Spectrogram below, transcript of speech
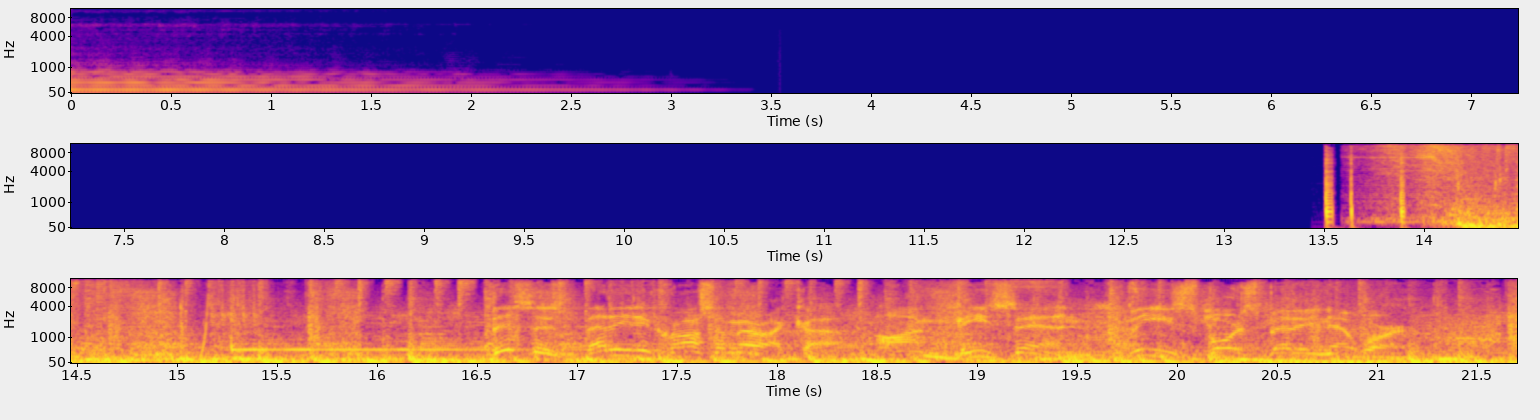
Across America on VSIN, the Sports Betting Network.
